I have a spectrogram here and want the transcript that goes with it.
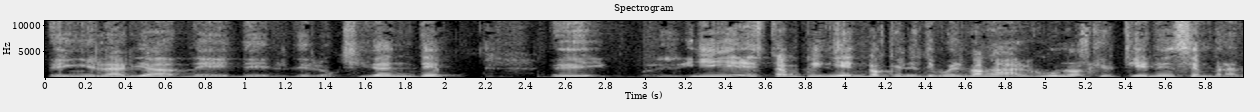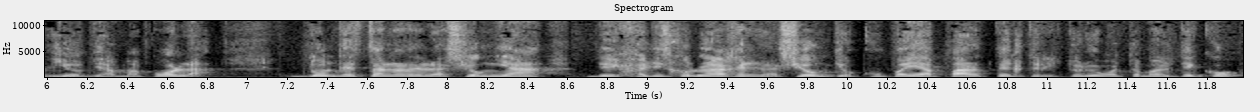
en el área del occidente. Eh, y están pidiendo que les devuelvan a algunos que tienen sembradíos de amapola. ¿Dónde está la relación ya de Jalisco Nueva Generación, que ocupa ya parte del territorio guatemalteco,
